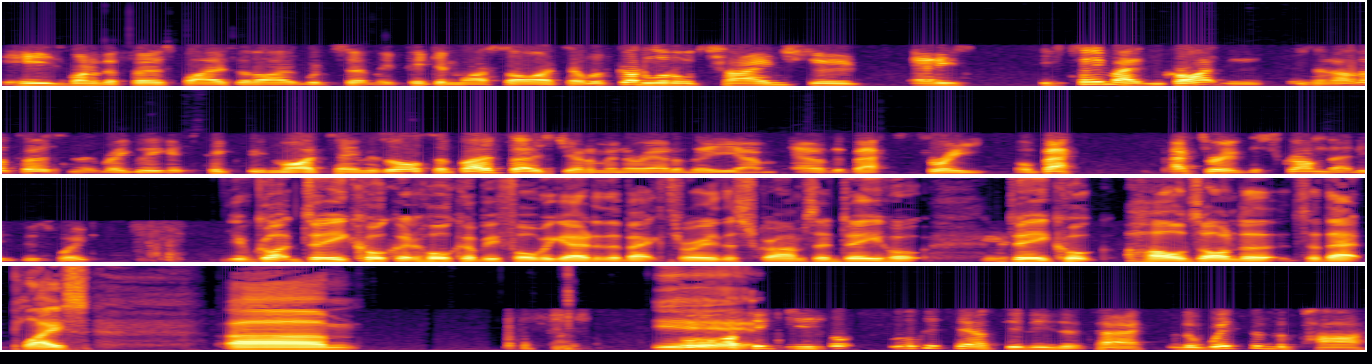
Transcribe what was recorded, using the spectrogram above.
he's one of the first players that I would certainly pick in my side. So we've got a little change to, and his his teammate in Crichton is another person that regularly gets picked in my team as well. So both those gentlemen are out of the um, out of the back three or back back three of the scrum that is this week. You've got D Cook at hooker before we go to the back three of the scrum. So D Hook, D Cook holds on to, to that place. Um, yeah, Well, I think you look, look at South Sydney's attack. The width of the pass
